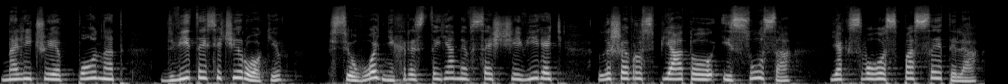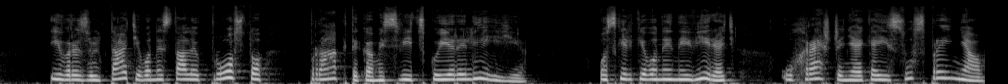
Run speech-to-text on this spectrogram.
налічує понад дві тисячі років, сьогодні християни все ще вірять лише в розп'ятого Ісуса як свого Спасителя, і в результаті вони стали просто практиками світської релігії, оскільки вони не вірять у хрещення, яке Ісус прийняв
